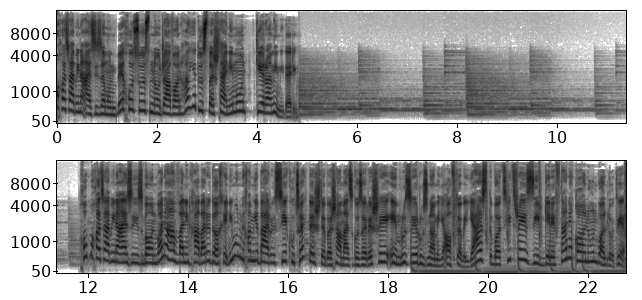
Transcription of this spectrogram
مخاطبین عزیزمون به خصوص نوجوانهای دوست داشتنیمون گرامی میداریم. خب مخاطبین عزیز به عنوان اولین خبر داخلیمون می‌خوام یه بررسی کوتاه داشته باشم از گزارش امروز روزنامه آفتاب یزد با تیتر زیر گرفتن قانون با لودر.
